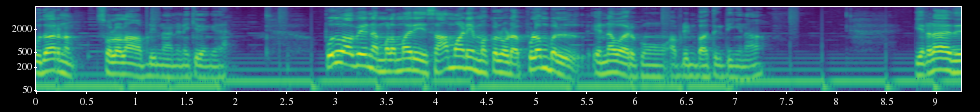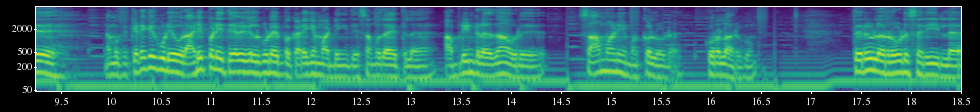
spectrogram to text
உதாரணம் சொல்லலாம் அப்படின்னு நான் நினைக்கிறேங்க பொதுவாகவே நம்மளை மாதிரி சாமானிய மக்களோட புலம்பல் என்னவாக இருக்கும் அப்படின்னு பார்த்துக்கிட்டிங்கன்னா என்னடா இது நமக்கு கிடைக்கக்கூடிய ஒரு அடிப்படை தேவைகள் கூட இப்போ கிடைக்க மாட்டேங்குது சமுதாயத்தில் அப்படின்றது தான் ஒரு சாமானிய மக்களோட குரலாக இருக்கும் தெருவில் ரோடு சரியில்லை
